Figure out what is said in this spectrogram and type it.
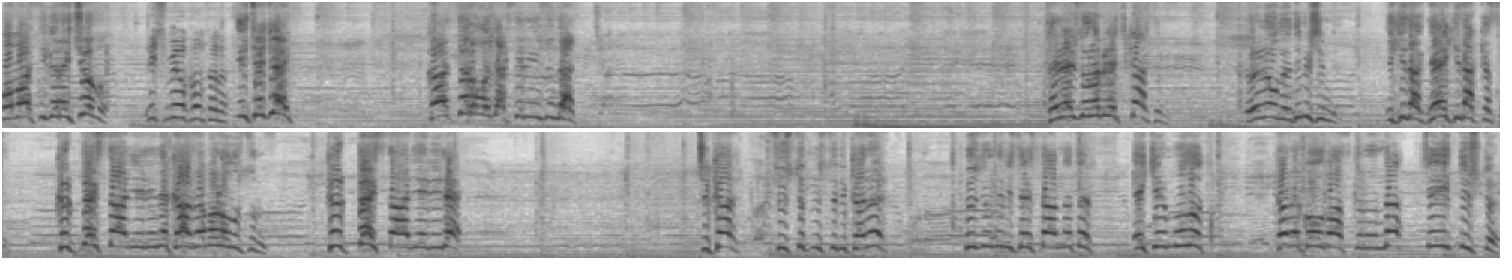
Baban sigara içiyor mu? İçmiyor komutanım. İçecek. Kanser olacak senin yüzünden. Televizyona bile çıkarsın. Öyle oluyor değil mi şimdi? İki dakika, ne iki dakikası? 45 saniyeliğine kahraman olursunuz. 45 saniyeliğine. Çıkar süslü püslü bir karı, hüzünlü bir sesle anlatır. Ekim Bulut, karakol baskınında şehit düştü.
